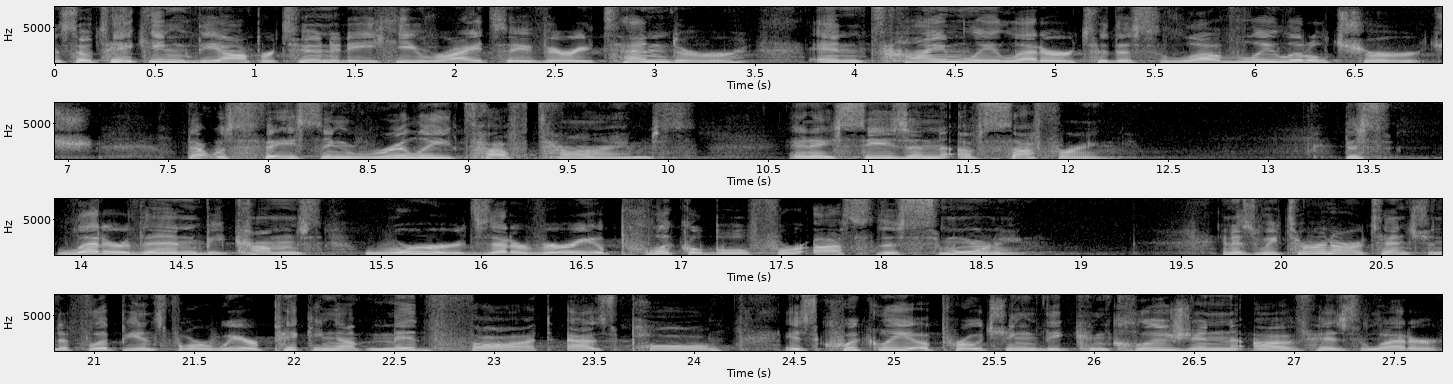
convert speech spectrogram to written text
And so, taking the opportunity, he writes a very tender and timely letter to this lovely little church that was facing really tough times in a season of suffering. This letter then becomes words that are very applicable for us this morning. And as we turn our attention to Philippians 4, we are picking up mid thought as Paul is quickly approaching the conclusion of his letter.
